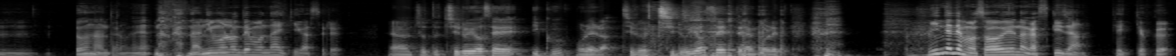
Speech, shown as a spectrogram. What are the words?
うん。どうなんだろうね。なんか何者でもない気がする。いやちょっとチル寄せ行く？俺ら。チルチル寄せってなんか俺 みんなでもそういうのが好きじゃん。結局。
